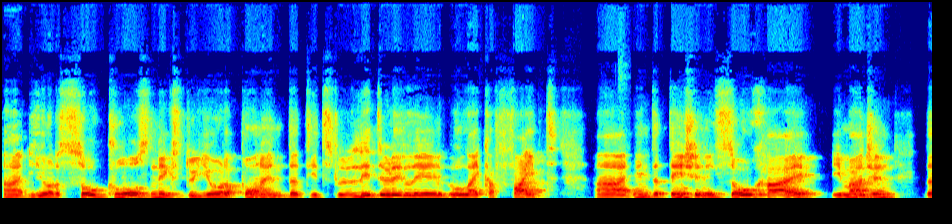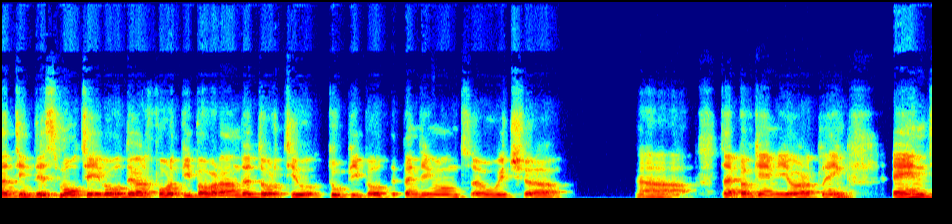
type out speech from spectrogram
uh, you're so close next to your opponent that it's literally like a fight uh, and the tension is so high. Imagine that in this small table there are four people around it, or two two people, depending on uh, which uh, uh, type of game you are playing. And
